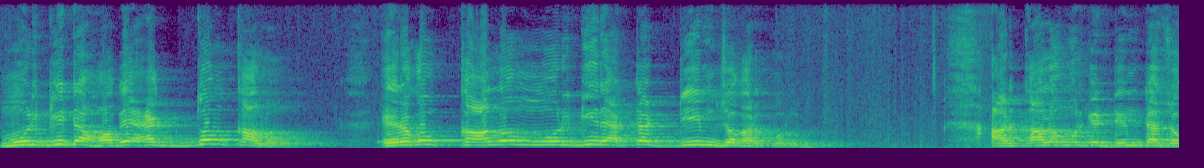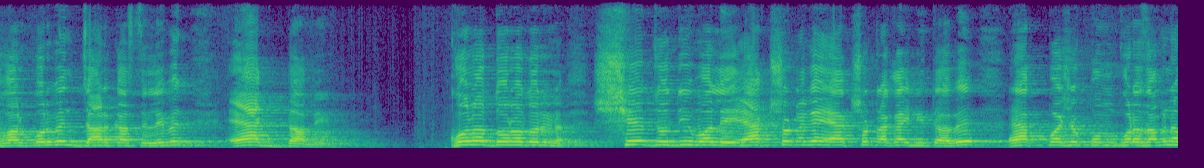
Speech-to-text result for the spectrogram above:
মুরগিটা হবে একদম কালো। এরকম কালো মুরগির একটা ডিম জোগাড় করুন। আর কালো মুরগির ডিমটা জোগাড় করবেন, যার কাছে নেবেন এক দামে। কোনো দৌড়াদৌড়ি না। সে যদি বলে একশো টাকায় একশো টাকায় নিতে হবে, এক পয়সা কম করা যাবে না,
